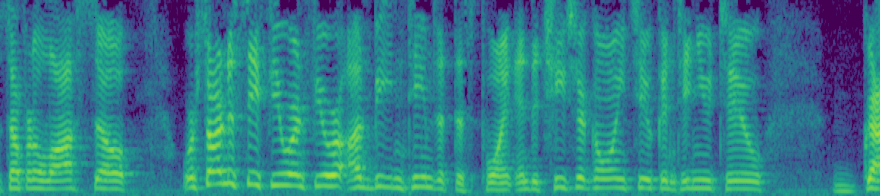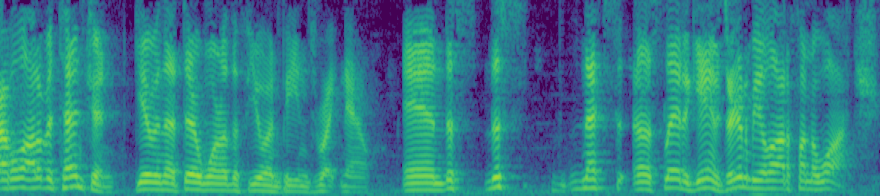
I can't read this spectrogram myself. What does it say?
suffered a loss. So we're starting to see fewer and fewer unbeaten teams at this point, and the Chiefs are going to continue to grab a lot of attention, given that they're one of the few unbeaten's right now. And this this next uh, slate of games, they're going to be a lot of fun to watch.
